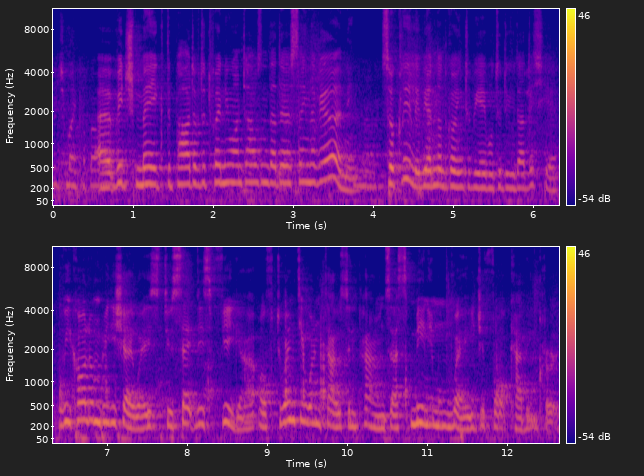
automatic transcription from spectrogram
Which make up uh, which make the part of the 21,000 that they're saying that we're earning. So clearly we are not going to be able to do that this year. We call on British Airways to set this figure of £21,000 as minimum wage for cabin crew.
